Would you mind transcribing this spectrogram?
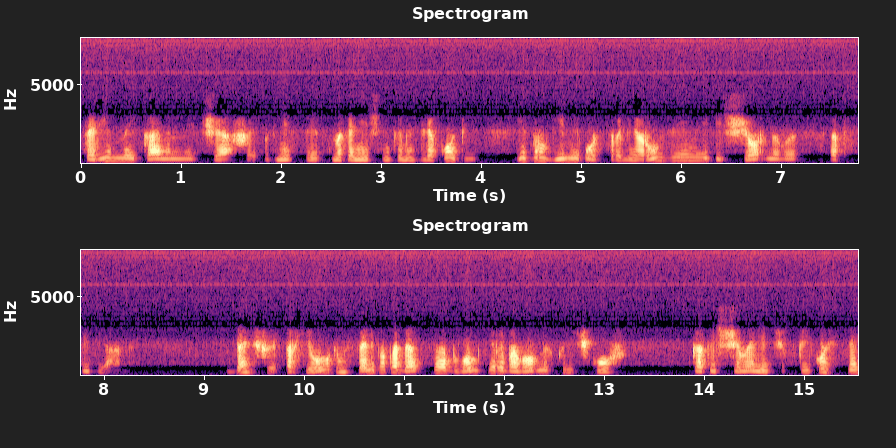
старинной каменной чаши вместе с наконечниками для копий и другими острыми орудиями из черного обсидиана. Дальше археологам стали попадаться обломки рыболовных крючков, как из человеческой кости,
